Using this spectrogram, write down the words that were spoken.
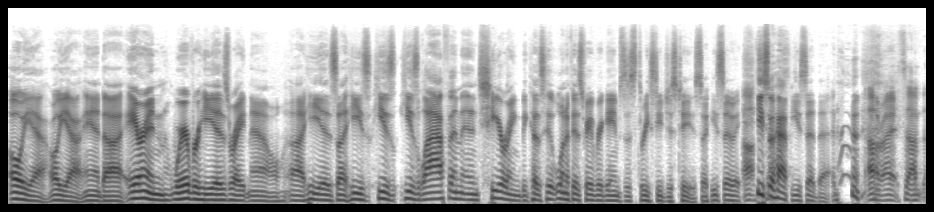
Oh yeah, oh yeah, and uh, Aaron, wherever he is right now, uh, he is uh, he's he's he's laughing and cheering because one of his favorite games is Three Stooges 2. So he's so oh, he's nice. so happy you said that. All right, so I'm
